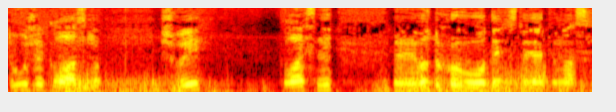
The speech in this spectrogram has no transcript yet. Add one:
дуже класно. Шви класні. Е, Воздуховоди стоять у нас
